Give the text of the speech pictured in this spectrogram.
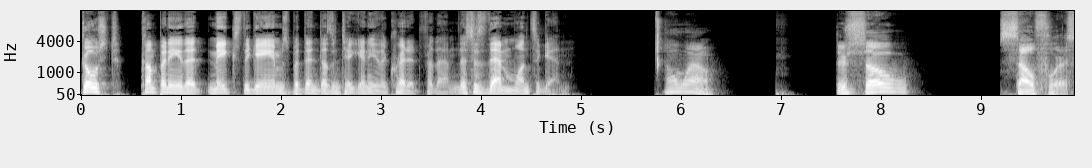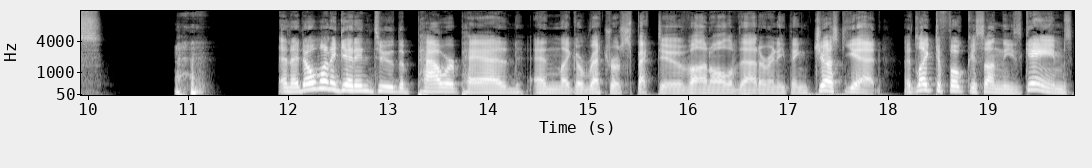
ghost company that makes the games, but then doesn't take any of the credit for them. This is them once again. Oh, wow. They're so selfless. And I don't want to get into the power pad and like a retrospective on all of that or anything just yet. I'd like to focus on these games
